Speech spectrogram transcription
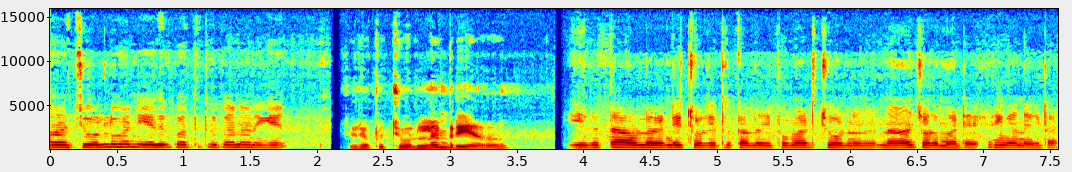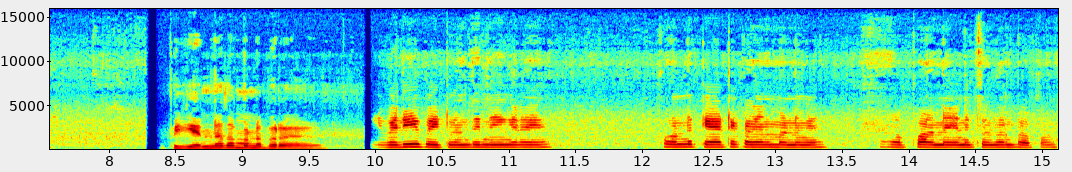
நான் சொல்லுவேன்னு எதிர்பார்த்துட்டு இருக்கான்னு நினைக்கிறேன். சரி அப்போ சொல்லேன் பிரியா. இதைத்தான் அவ்வளோ வேண்டிய சொல்லிட்டு இருக்காங்க இப்போ மாதிரி சொல்லணும் நான் சொல்ல மாட்டேன். எங்கள் அண்ணன்கிட்ட இப்போ என்ன தான் பண்ண போகிற நீ வெளியே போயிட்டு வந்து நீங்களே பொண்ணு கேட்ட கல்யாணம் பண்ணுங்க. அப்பா அண்ணன் என்ன சொல்லுன்னு பார்ப்போம்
